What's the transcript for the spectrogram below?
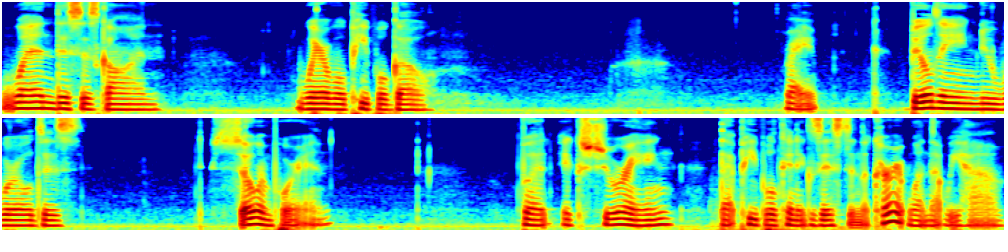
when this is gone, where will people go? Right? Building new worlds is so important. But ensuring that people can exist in the current one that we have,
